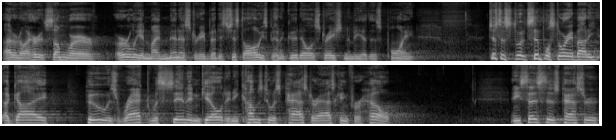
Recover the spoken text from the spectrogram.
I don't know, I heard it somewhere early in my ministry, but it's just always been a good illustration to me at this point. Just a st- simple story about a, a guy who is racked with sin and guilt, and he comes to his pastor asking for help. And he says to his pastor,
